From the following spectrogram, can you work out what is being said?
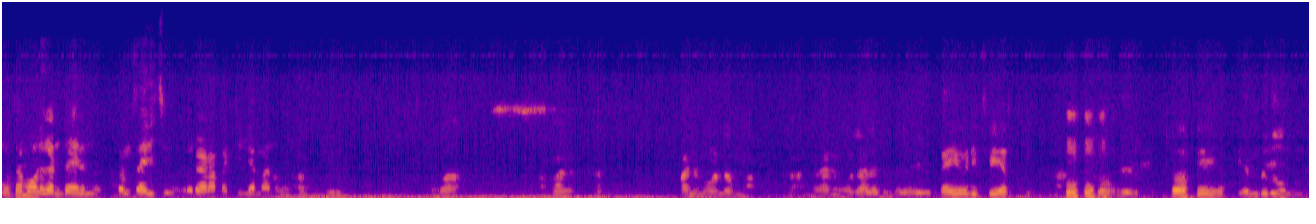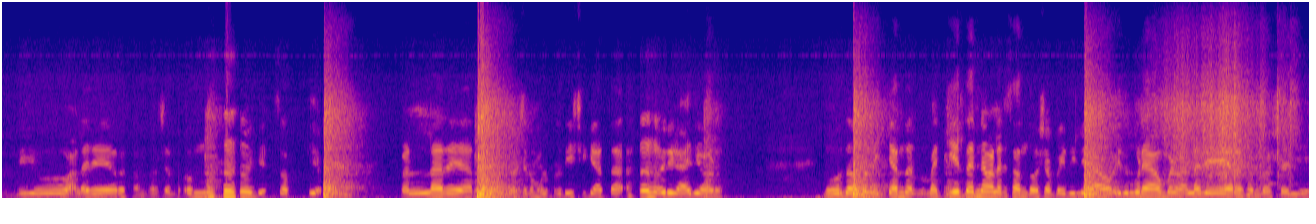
മൂത്ത മോൾ കണ്ടായിരുന്നു. സംസാരിച്ചു. കാണാൻ പറ്റില്ല അയ്യോ വളരെയേറെ സന്തോഷം. ഒന്ന് സത്യം. വളരെയേറെ സന്തോഷം. നമ്മൾ പ്രതീക്ഷിക്കാത്ത ഒരു കാര്യമാണ്. നൂറ് ദിവസം നിൽക്കാൻ പറ്റിയത് തന്നെ വളരെ സന്തോഷം. അപ്പൊ ഇതിൽ ഇതും കൂടെ ആകുമ്പോൾ വളരെയേറെ സന്തോഷമല്ലേ?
